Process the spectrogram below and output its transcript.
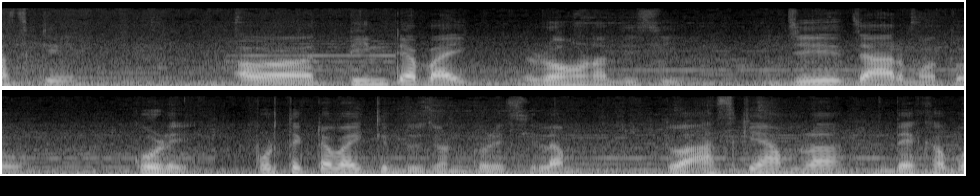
আজকে তিনটা বাইক রওনা দিছি, যে যার মতো করে। প্রত্যেকটা বাইকে দুজন করেছিলাম। তো আজকে আমরা দেখাবো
